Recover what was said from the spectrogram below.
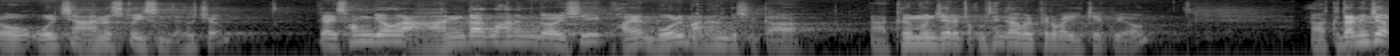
또 옳지 않을 수도 있습니다. 그렇죠? 그러니까 성경을 안다고 하는 것이 과연 뭘 말하는 것일까? 아, 그 문제를 조금 생각할 필요가 있겠고요. 아, 그 다음에 이제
